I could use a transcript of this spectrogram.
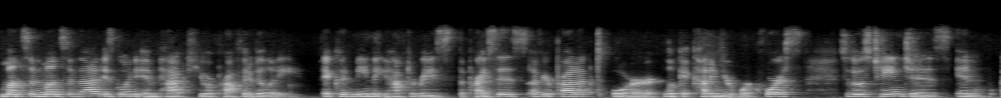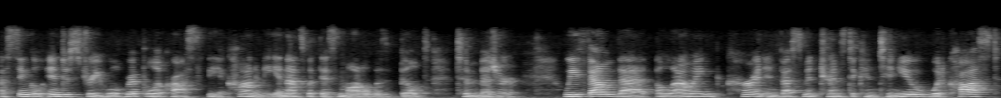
Months and months of that is going to impact your profitability. It could mean that you have to raise the prices of your product or look at cutting your workforce So those changes in a single industry will ripple across the economy. And that's what this model was built to measure. We found that allowing current investment trends to continue would cost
